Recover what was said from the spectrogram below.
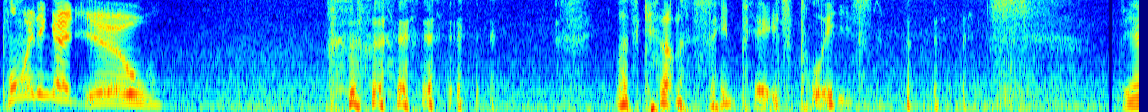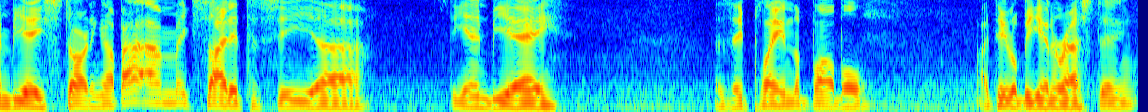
Pointing at you. Let's get on the same page, please. the NBA starting up. I- am excited to see uh, the NBA as they play in the bubble. I think it'll be interesting.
